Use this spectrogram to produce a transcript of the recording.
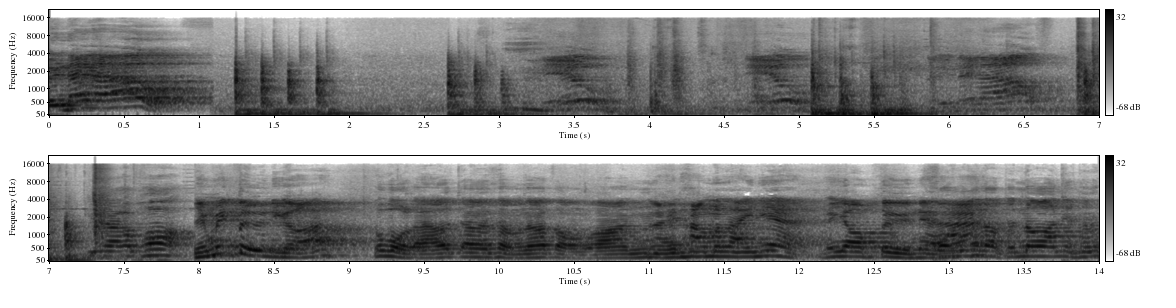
ื่นได้แล้วนิวนิวตื่นได้แล้วนี่นะครับพ่อ ยังไม่ตื่นอีกเหรอ ก็บอกแล้วจะมาสัมมนาสองวันไหนทำอะไรเนี่ย ไม่ยอมตื่นเนี่ยคนฮะ จะหลับจะนอนเนี่ยฮะ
